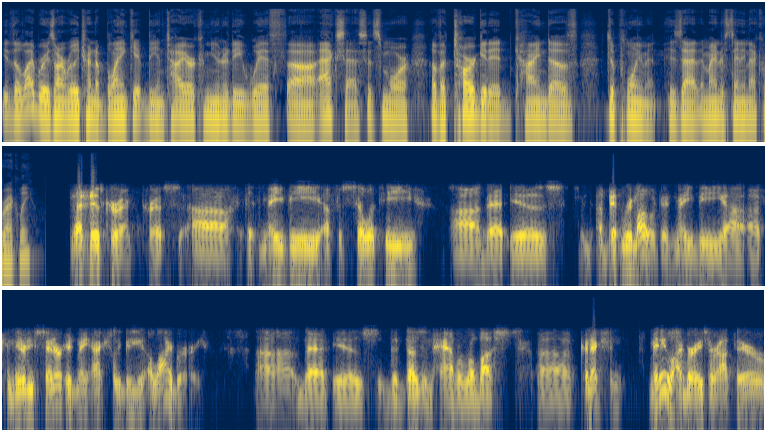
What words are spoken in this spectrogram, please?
the libraries aren't really trying to blanket the entire community with uh, access. It's more of a targeted kind of deployment. Is that am I understanding that correctly? That is correct, Chris. Uh, it may be a facility uh, that is a bit remote. It may be a, a community center. It may actually be a library uh, that is that doesn't have a robust uh, connection. Many libraries are out there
